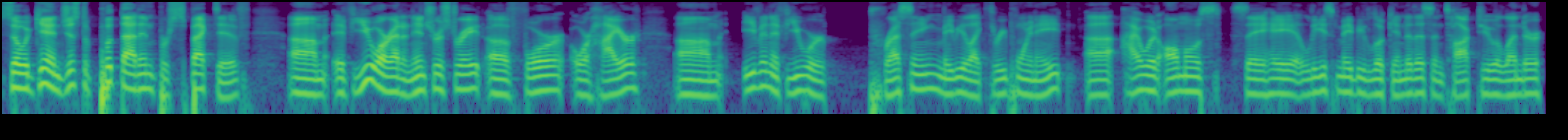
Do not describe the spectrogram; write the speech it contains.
So, again, just to put that in perspective, um, if you are at an interest rate of four or higher, um, even if you were pressing maybe like 3.8, uh, I would almost say, hey, at least maybe look into this and talk to a lender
